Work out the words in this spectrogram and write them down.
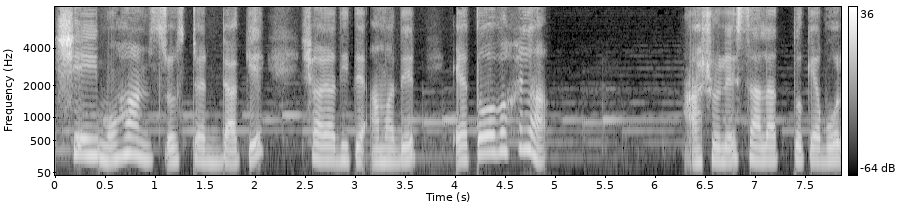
সেই মহান স্রষ্টার ডাকে সাড়া দিতে আমাদের এত অবহেলা? আসলে সালাত তো কেবল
